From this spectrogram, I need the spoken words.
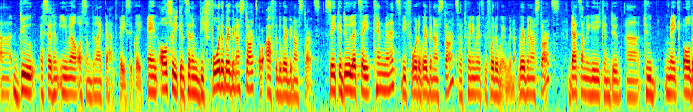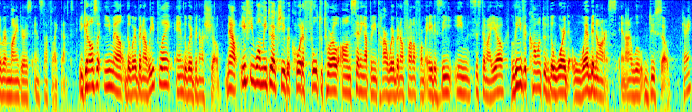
uh, do a certain email or something like that, basically. And also you can send them before the webinar starts or after the webinar starts. So you could do, let's say, 10 minutes before the webinar starts or 20 minutes before the webinar, webinar starts. That's something that you can do uh, to make all the reminders and stuff like that. You can also email the webinar replay and the webinar show. Now, if you want me to actually record a full tutorial on setting up an entire webinar funnel from A to Z in Systeme.io, leave a comment with the word webinars and I will do so. Okay.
